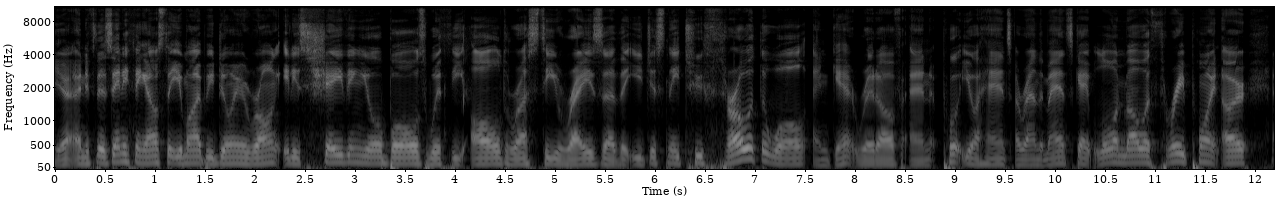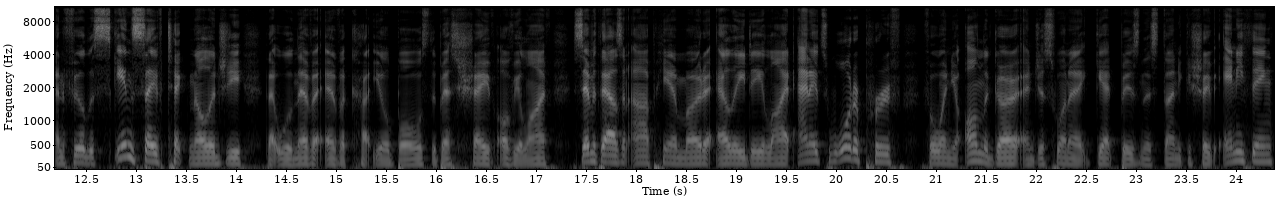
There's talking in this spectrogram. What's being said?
Yeah, and if there's anything else that you might be doing wrong, it is shaving your balls with the old rusty razor that you just need to throw at the wall and get rid of and put your hands around the Manscaped Lawnmower 3.0 and feel the skin safe technology that will never ever cut your balls. The best shave of your life. 7000 RPM motor, LED light, and it's waterproof for when you're on the go and just want to get business done. You can shave anything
